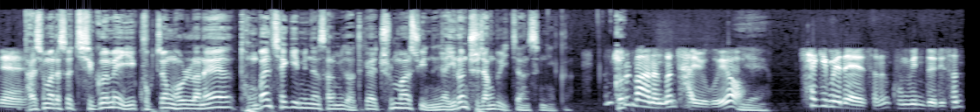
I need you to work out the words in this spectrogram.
네. 다시 말해서 지금의 이 국정 혼란에 동반 책임 있는 사람이 어떻게 출마할 수 있느냐 이런 주장도 있지 않습니까? 출마하는 건 자유고요. 예. 책임에 대해서는 국민들이 선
